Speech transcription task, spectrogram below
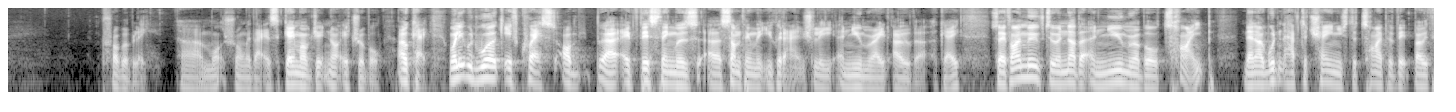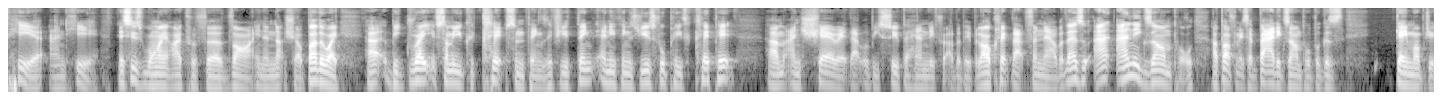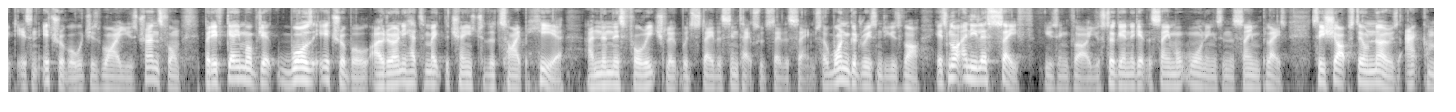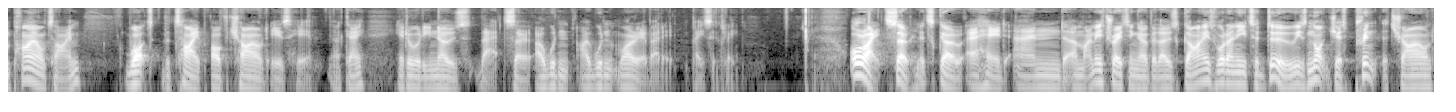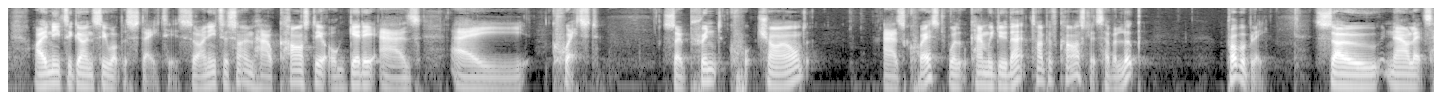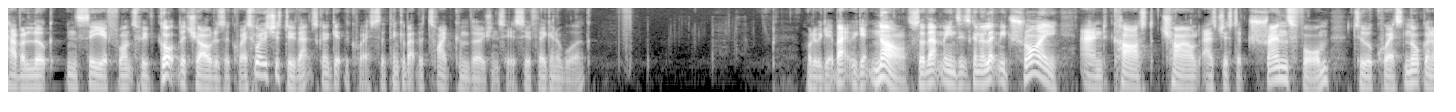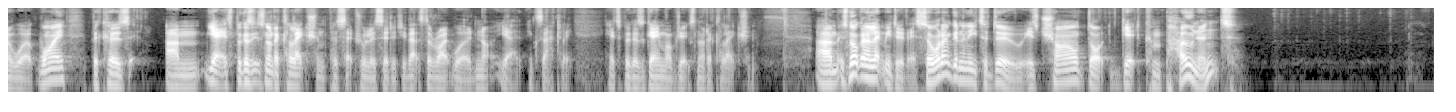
Probably. Um, what's wrong with that? It's a game object, not iterable. Okay. Well, it would work if quest, ob- uh, if this thing was uh, something that you could actually enumerate over. Okay. So if I move to another enumerable type, then I wouldn't have to change the type of it both here and here. This is why I prefer var in a nutshell. By the way, uh, it'd be great if some of you could clip some things. If you think anything's useful, please clip it. Um, and share it. That would be super handy for other people. I'll clip that for now. But there's a, an example, apart from it's a bad example because game object isn't iterable, which is why I use transform. But if game object was iterable, I would only had to make the change to the type here, and then this for each loop would stay, the syntax would stay the same. So one good reason to use var. It's not any less safe using var. You're still going to get the same warnings in the same place. C Sharp still knows at compile time what the type of child is here. Okay, it already knows that, so I wouldn't I wouldn't worry about it basically. All right, so let's go ahead and um, I'm iterating over those guys. What I need to do is not just print the child, I need to go and see what the state is. So I need to somehow cast it or get it as a quest. So print qu- child as quest. Well, can we do that type of cast? Let's have a look. Probably. So now let's have a look and see if once we've got the child as a quest, well, let's just do that. Let's go get the quest. So think about the type conversions here, see if they're going to work. What do we get back? We get null. So that means it's going to let me try and cast child as just a transform to a quest. Not going to work. Why? Because um, yeah, it's because it's not a collection. Perceptual lucidity. That's the right word. Not yeah, exactly. It's because game object's not a collection. Um, it's not going to let me do this. So what I'm going to need to do is child.get component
